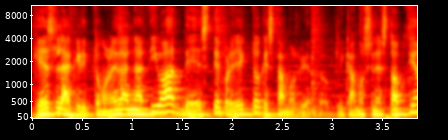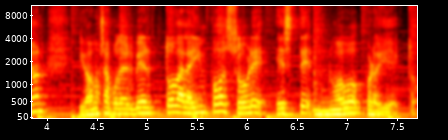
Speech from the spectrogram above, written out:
que es la criptomoneda nativa de este proyecto que estamos viendo. Clicamos en esta opción y vamos a poder ver toda la info sobre este nuevo proyecto.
